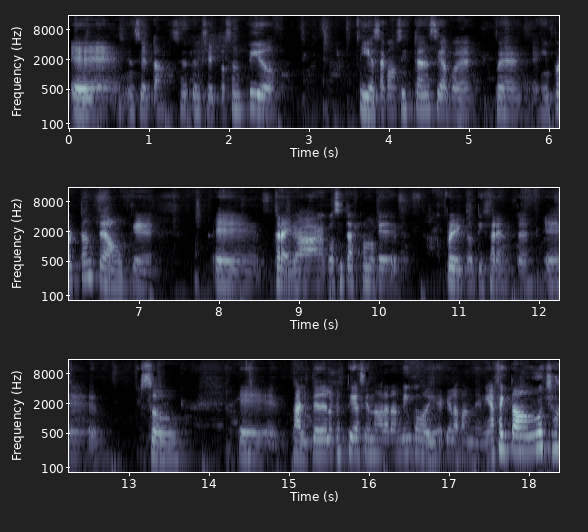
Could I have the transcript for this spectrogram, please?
eh, en, cierta, en cierto sentido. Y esa consistencia pues, pues es importante aunque eh, traiga cositas como que proyectos diferentes. Eh, so, eh, parte de lo que estoy haciendo ahora también, como dije, que la pandemia ha afectado mucho,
